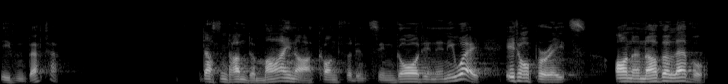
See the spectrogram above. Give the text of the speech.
even better. It doesn't undermine our confidence in God in any way, it operates on another level.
